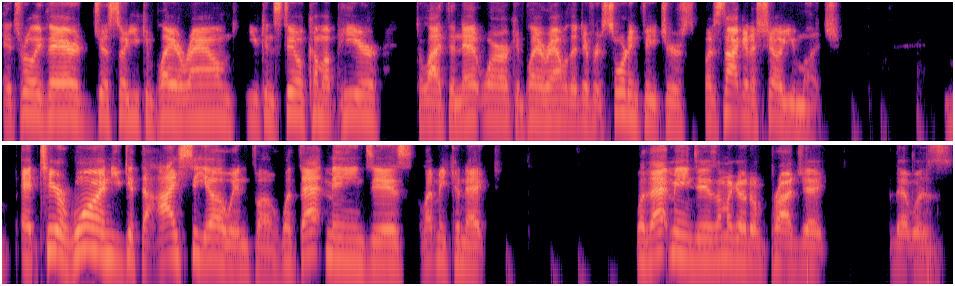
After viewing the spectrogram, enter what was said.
It's really there just so you can play around. You can still come up here to like the network and play around with the different sorting features, but it's not going to show you much. At tier one, you get the ICO info. What that means is, let me connect. What that means is, I'm going to go to a project that was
